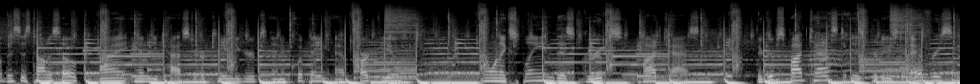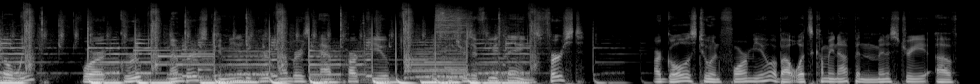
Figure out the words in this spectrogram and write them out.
this is Thomas Hoke. I am the pastor of community groups and equipping at Parkview. I want to explain this Groups podcast. The Groups podcast is produced every single week for group members, community group members at Parkview. It features a few things. First, our goal is to inform you about what's coming up in the ministry of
